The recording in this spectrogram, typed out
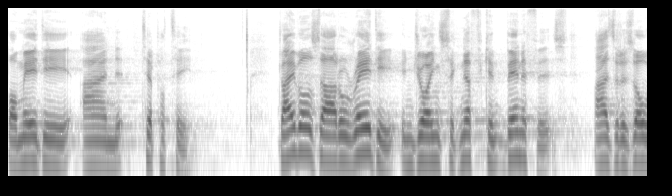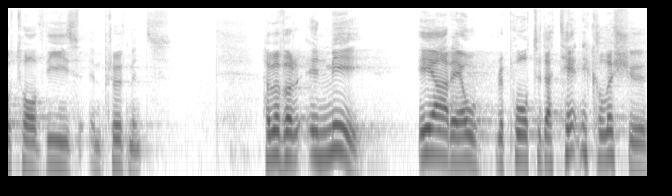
Balmedi and Tipperty. Drivers are already enjoying significant benefits as a result of these improvements. However, in May, ARL reported a technical issue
